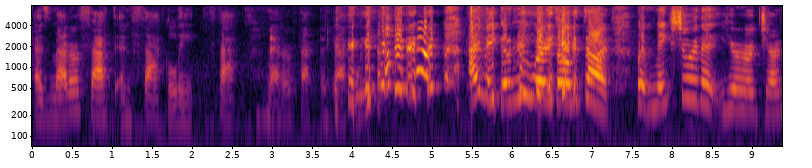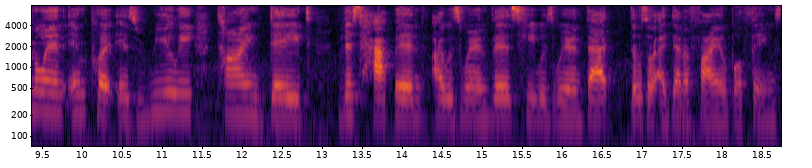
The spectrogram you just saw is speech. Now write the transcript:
as matter of fact and faculty fact, matter of fact and faculty I make up new words all the time. But make sure that your journaling input is really time, date, this happened, I was wearing this, he was wearing that. Those are identifiable things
